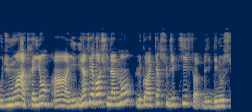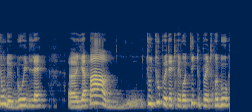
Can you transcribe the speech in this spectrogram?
ou du moins attrayants. Hein. Il, interroge finalement le caractère subjectif des, notions de beau et de laid. Euh, il n'y a pas tout, tout, peut être érotique, tout peut être beau.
